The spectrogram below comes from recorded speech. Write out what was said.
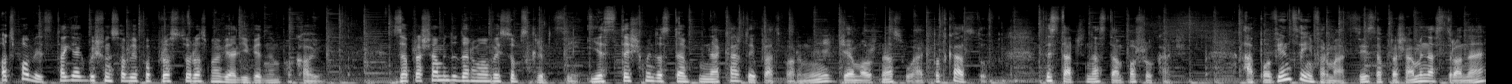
odpowiedz tak, jakbyśmy sobie po prostu rozmawiali w jednym pokoju. Zapraszamy do darmowej subskrypcji. Jesteśmy dostępni na każdej platformie, gdzie można słuchać podcastów. Wystarczy nas tam poszukać. A po więcej informacji zapraszamy na stronę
